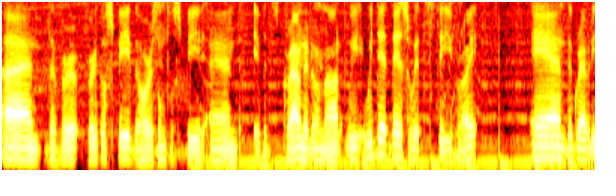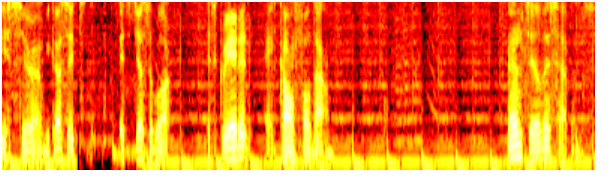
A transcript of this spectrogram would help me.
And the ver vertical speed, the horizontal speed, and if it's grounded or not. We we did this with Steve, right? And the gravity is zero because it's it's just a block. It's created and can't fall down until this happens.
